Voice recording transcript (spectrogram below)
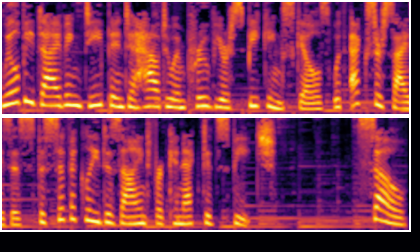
We'll be diving deep into how to improve your speaking skills with exercises specifically designed for connected speech. So,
